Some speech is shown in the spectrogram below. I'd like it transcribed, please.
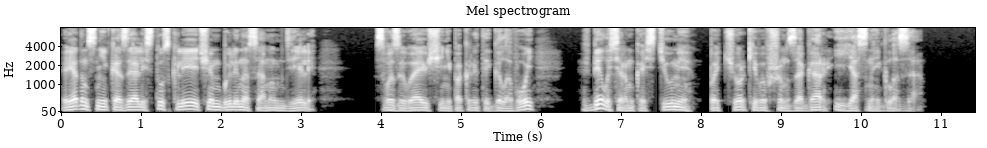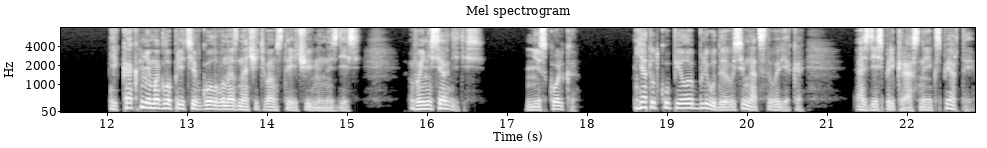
рядом с ней казались тусклее, чем были на самом деле. С вызывающей непокрытой головой, в бело-сером костюме, подчеркивавшем загар и ясные глаза. «И как мне могло прийти в голову назначить вам встречу именно здесь? Вы не сердитесь?» «Нисколько. Я тут купила блюдо XVIII века, а здесь прекрасные эксперты.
